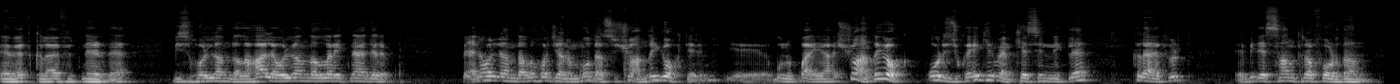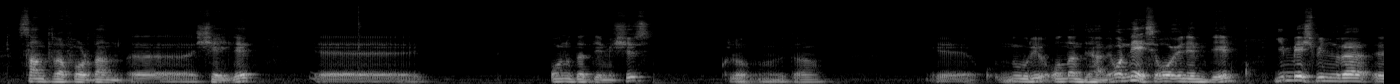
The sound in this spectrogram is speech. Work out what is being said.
Evet Klayfut nerede? Biz Hollandalı hala Hollandalılar ikna ederim. Ben Hollandalı hocanın modası şu anda yok derim. E, bunu bayağı şu anda yok. O rizikoya girmem kesinlikle. Clifford e, bir de Santrafor'dan Santrafor'dan e, şeyli e, onu da demişiz. E, Nuri ondan devam ediyor. O neyse o önemli değil. 25 bin lira e,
